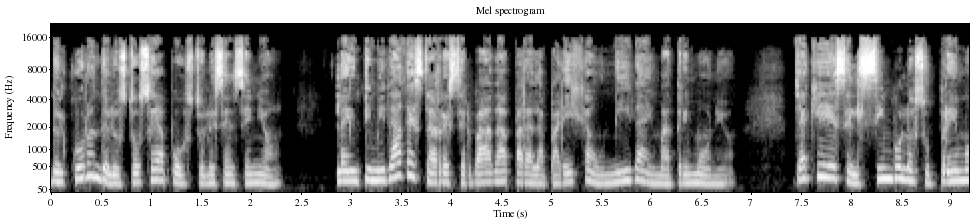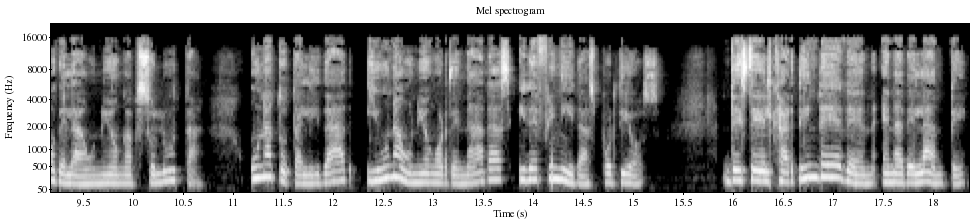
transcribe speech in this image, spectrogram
del quórum de los doce apóstoles enseñó, la intimidad está reservada para la pareja unida en matrimonio, ya que es el símbolo supremo de la unión absoluta, una totalidad y una unión ordenadas y definidas por Dios. Desde el jardín de Edén en adelante,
